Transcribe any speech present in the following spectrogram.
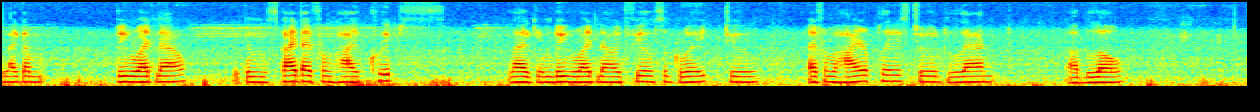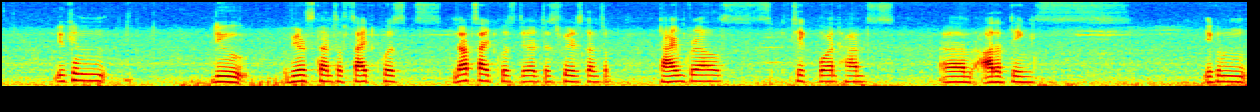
like I'm doing right now you can skydive from high cliffs like I'm doing right now. It feels great to dive from a higher place to land uh, below. You can do various kinds of side quests. Not side quests they're just various kinds of time trials checkpoint hunts and other things. You can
